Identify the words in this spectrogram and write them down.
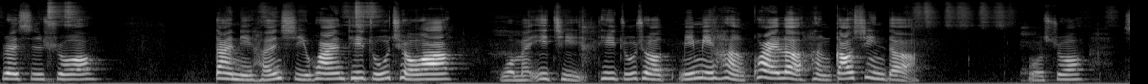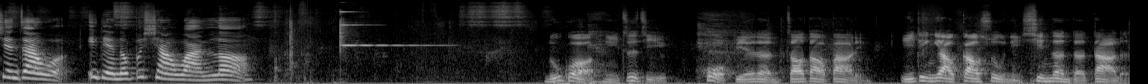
瑞斯说：“但你很喜欢踢足球啊，我们一起踢足球明明很快乐、很高兴的。”我说：“现在我一点都不想玩了。”如果你自己。或别人遭到霸凌，一定要告诉你信任的大人，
